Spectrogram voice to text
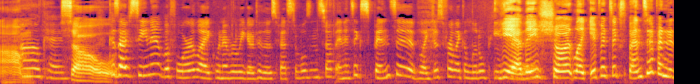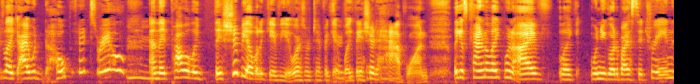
Um, Oh, okay. so Because I've seen it before, like whenever we go to those festivals and stuff, and it's expensive, like just for like a little piece. yeah, they should like if it's expensive and it's like I would hope that it's real, Mm-hmm. and they'd probably they should be able to give you a certificate. Like they should have one. Like it's kind of like when I've like when you go to buy citrine,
